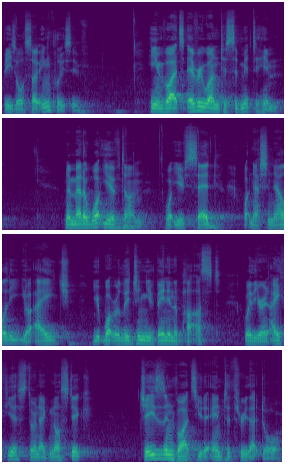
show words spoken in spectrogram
but he's also inclusive. He invites everyone to submit to him, no matter what you have done, what you've said, what nationality, your age, what religion you've been in the past, whether you're an atheist or an agnostic. Jesus invites you to enter through that door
